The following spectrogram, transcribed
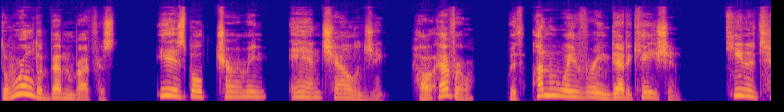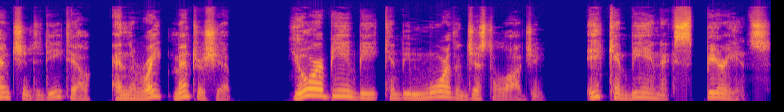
The world of bed and breakfast is both charming and challenging. However, with unwavering dedication, keen attention to detail, and the right mentorship, your B&B can be more than just a lodging. It can be an experience.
